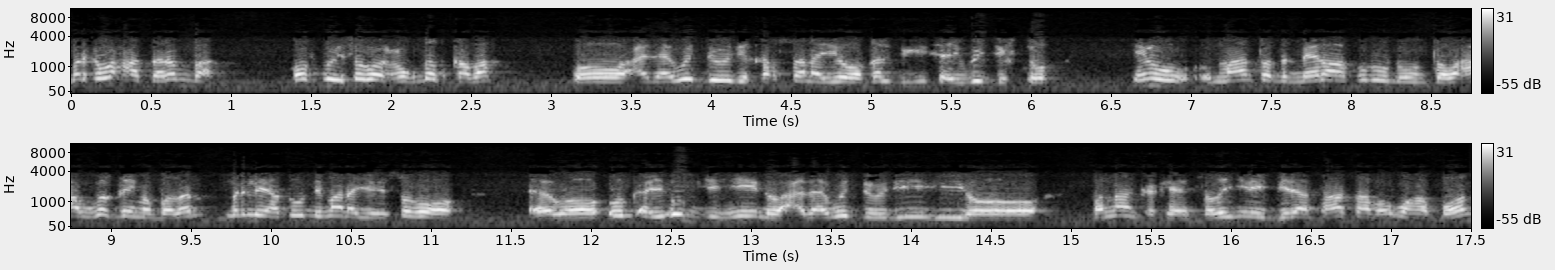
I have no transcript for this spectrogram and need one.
Marka waxaa daranba qofku isagoo cuqdad qaba oo cadaawadoodii qarsanayo oo qalbigiisa ay uga jirto inuu maanta dhan meelaha ku dhudhuunto waxaa uga qiimo badan. Marley hadduu dhimanayo isagoo og ay og yihiin oo cadaawadoodii iyo banaanka keensaday inay dilaan taasaaba u haboon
